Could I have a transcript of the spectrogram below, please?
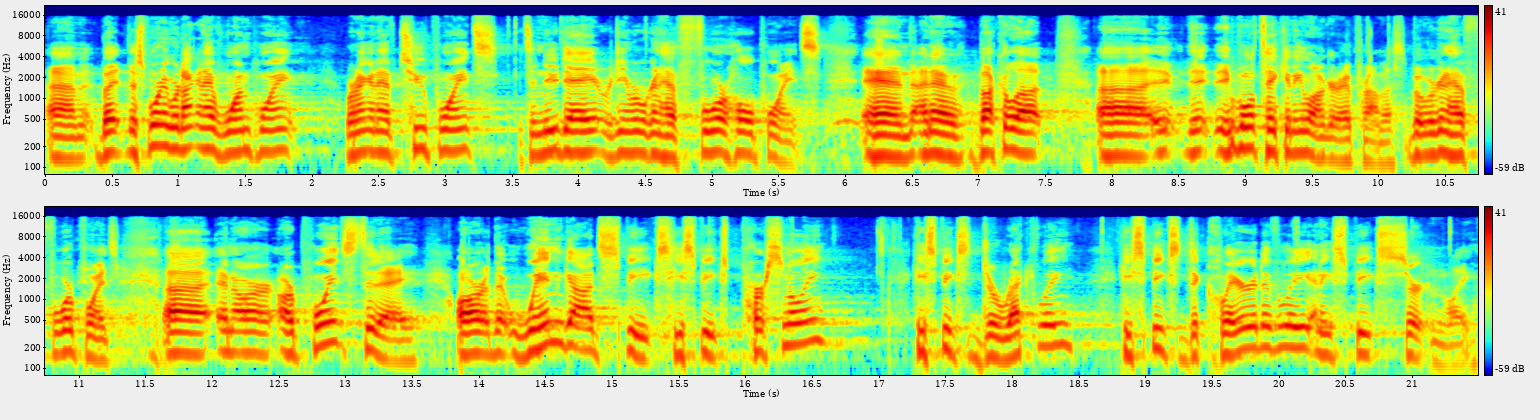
Um, but this morning, we're not going to have one point. We're not going to have two points. It's a new day at Redeemer. We're going to have four whole points. And I know, buckle up. Uh, it, it, won't take any longer, I promise. But we're going to have four points. Uh, and our, our points today are that when God speaks, he speaks personally, he speaks directly, he speaks declaratively, and he speaks certainly.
